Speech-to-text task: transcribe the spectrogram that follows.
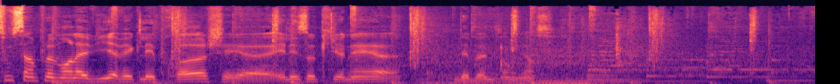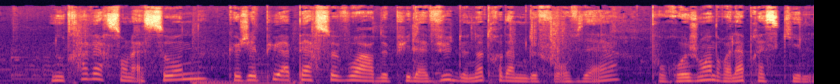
tout simplement la vie avec les proches et, euh, et les autres lyonnais, euh, des bonnes ambiances. Nous traversons la Saône, que j'ai pu apercevoir depuis la vue de Notre-Dame de Fourvière, pour rejoindre la presqu'île.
